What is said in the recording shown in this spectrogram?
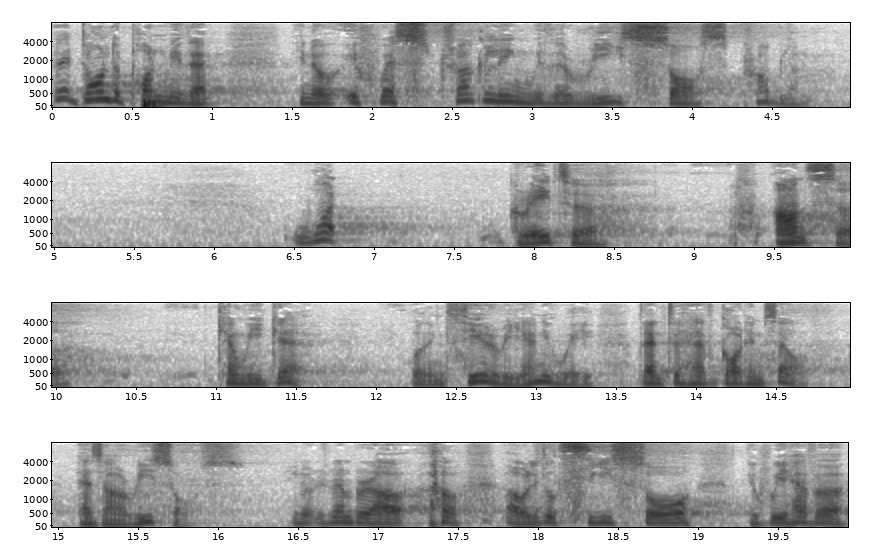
and it dawned upon me that, you know, if we're struggling with a resource problem, what greater answer can we get? Well, in theory, anyway, than to have God Himself as our resource. You know, remember our, our, our little seesaw? If we have a,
